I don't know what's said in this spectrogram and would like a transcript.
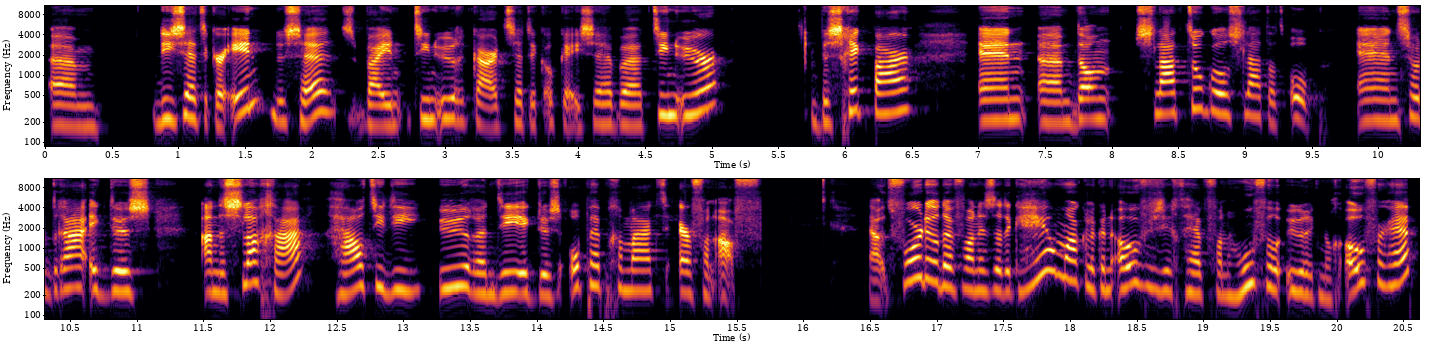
Um, die zet ik erin. Dus hè, bij een 10 uren kaart zet ik, oké, ze hebben 10 uur beschikbaar. En um, dan slaat Toggle slaat dat op. En zodra ik dus aan de slag ga, haalt hij die uren die ik dus op heb gemaakt ervan af. Nou, het voordeel daarvan is dat ik heel makkelijk een overzicht heb van hoeveel uur ik nog over heb.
